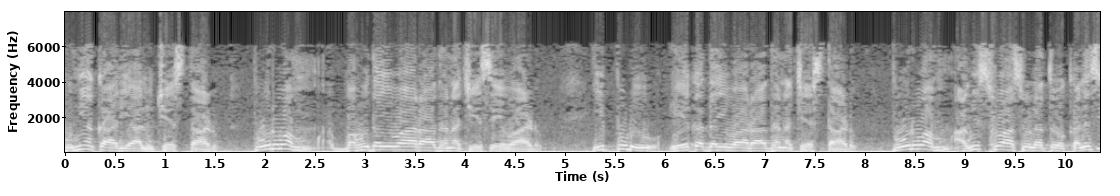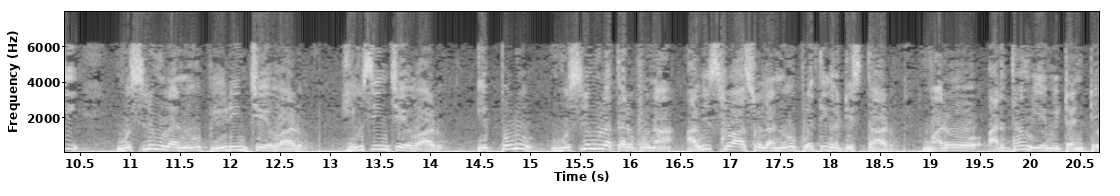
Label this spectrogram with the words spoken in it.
పుణ్యకార్యాలు చేస్తాడు. పూర్వం బహుదైవారాధన చేసేవాడు. ఇప్పుడు ఏకదైవారాధన చేస్తాడు. పూర్వం అవిశ్వాసులతో కలిసి ముస్లింలను పీడించేవాడు హింసించేవాడు. ఇప్పుడు ముస్లింల తరపున అవిశ్వాసులను ప్రతిఘటిస్తాడు. మరో అర్థం ఏమిటంటే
